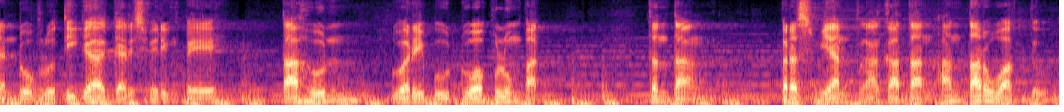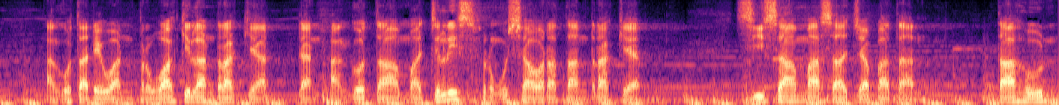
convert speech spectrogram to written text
dan 23 garis miring P tahun 2024 tentang peresmian pengangkatan antar waktu anggota Dewan Perwakilan Rakyat dan anggota Majelis Permusyawaratan Rakyat sisa masa jabatan tahun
